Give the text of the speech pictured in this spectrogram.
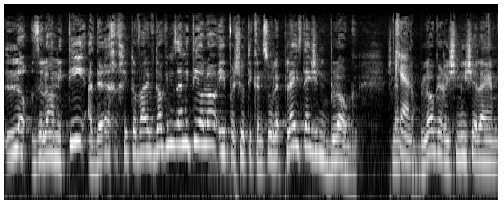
לא, זה לא אמיתי. הדרך הכי טובה לבדוק אם זה אמיתי או לא, היא פשוט תיכנסו ל PlayStation Blog. יש להם כן. את הבלוג הרשמי שלהם.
